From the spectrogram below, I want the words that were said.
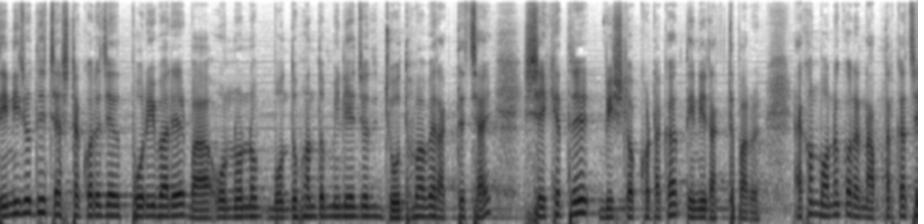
তিনি যদি চেষ্টা করে যে পরিবারের বা অন্য অন্য বন্ধুবান্ধব মিলিয়ে যদি যৌথভাবে রাখতে চায়, সেক্ষেত্রে বিশ লক্ষ টাকা তিনি রাখতে পারবেন। এখন মনে করেন আপনার কাছে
